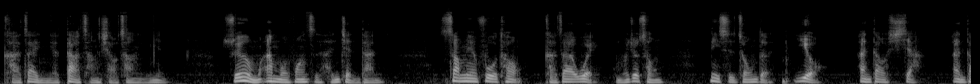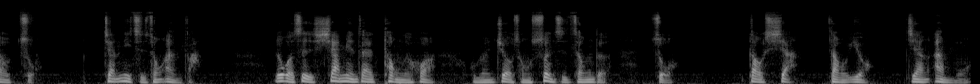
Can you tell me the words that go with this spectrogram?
卡在你的大肠、小肠里面。所以，我们按摩方式很简单：上面腹痛卡在胃，我们就从逆时钟的右按到下，按到左，这样逆时钟按法。如果是下面在痛的话，我们就从顺时钟的左到下到右，这样按摩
